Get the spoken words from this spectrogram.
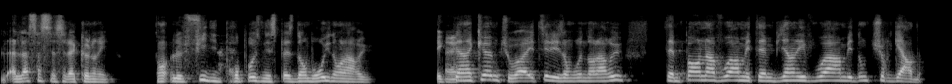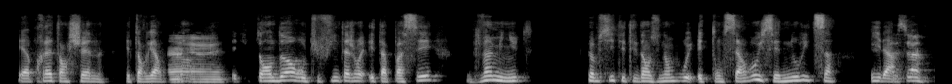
là ça c'est la connerie quand le feed il te propose une espèce d'embrouille dans la rue et que t'es un cum, tu vois, et tu sais, les embrouilles dans la rue, t'aimes pas en avoir, mais t'aimes bien les voir, mais donc tu regardes. Et après, t'enchaînes et t'en regardes plein. Et tu t'endors ou tu finis ta journée et t'as passé 20 minutes comme si tu étais dans une embrouille. Et ton cerveau, il s'est nourri de ça. Il a. Ça.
